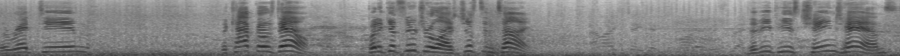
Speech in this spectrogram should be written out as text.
The red team, the cap goes down, but it gets neutralized just in time. The VPs change hands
